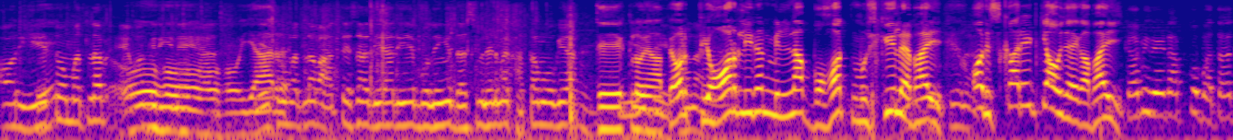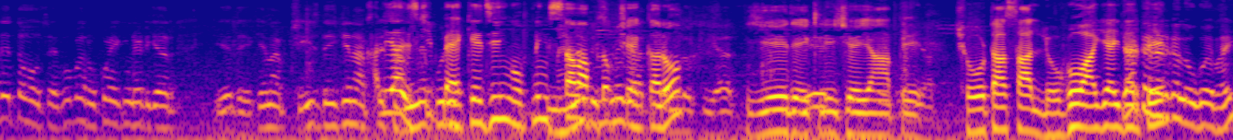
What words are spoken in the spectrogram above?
और ये तो मतलब ओहो, यार। तो मतलब आते साथ यार ये बोलेंगे दस मिनट में खत्म हो गया। देख लो यहाँ पे। और प्योर लिनन मिलना बहुत मुश्किल है भाई। और इसका रेट क्या हो जाएगा भाई? इसका भी रेट आपको बता देता हूँ रुको एक मिनट यार। ये देखिए ना आप चीज़ देखिए ना खाली यार इसकी पैकेजिंग ओपनिंग सब आप लोग चेक करो। ये देख लीजिए यहाँ पे छोटा सा लोगो आ गया इधर इधर कलर का लोगो है भाई?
